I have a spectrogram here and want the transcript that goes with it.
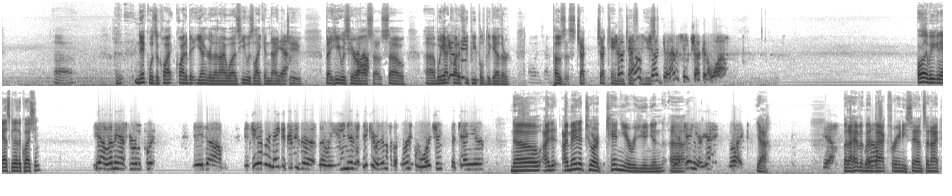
Uh, Nick was a quite quite a bit younger than I was. He was like in '92, yeah. but he was here wow. also. So uh, we got quite a few people together. Poses. Chuck Chuck came Chuck, in too from Houston. Chuck doing? I haven't seen Chuck in a while. Orly, were you going to ask another question? Yeah, let me ask you real quick. Did um did you ever make it to the the reunion? I think you were there for the first one, weren't you? The ten year. No, I did. I made it to our ten year reunion. Yeah, Uh, ten year. Yeah, right. yeah, Yeah. but I haven't been back for any since. And I,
